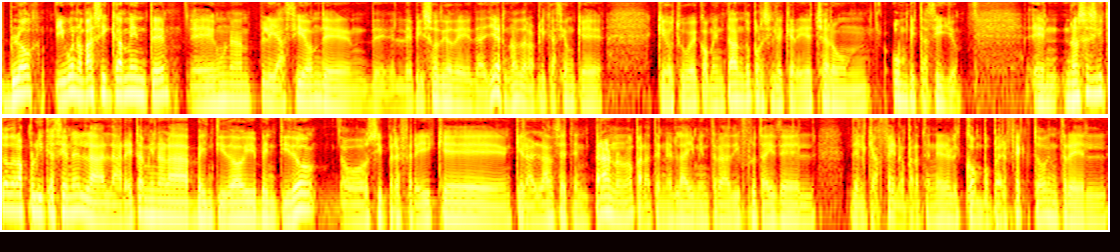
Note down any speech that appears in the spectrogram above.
blog. Y bueno, básicamente es una ampliación del episodio de, ayer, ¿no? de la aplicación que, os estuve comentando, por si le queréis echar un, un vistacillo no sé si todas las publicaciones las la haré también a las 22 y 22 o si preferís que, las lance temprano, ¿no? Para tenerla ahí mientras disfrutáis del, café, ¿no? Para tener el combo perfecto entre el,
